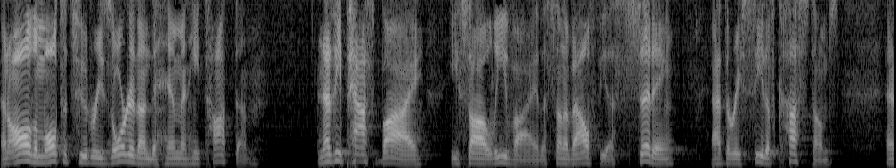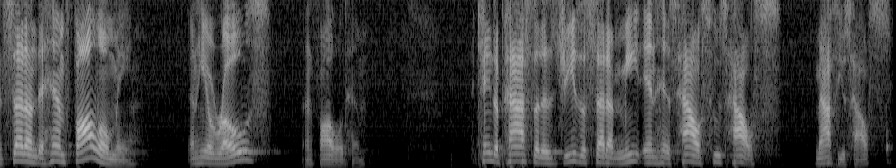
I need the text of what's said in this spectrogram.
and all the multitude resorted unto him, and he taught them. And as he passed by, he saw Levi, the son of Alphaeus, sitting at the receipt of customs, and said unto him, Follow me. And he arose and followed him. It came to pass that as Jesus sat at meat in his house, whose house? Matthew's house. That's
